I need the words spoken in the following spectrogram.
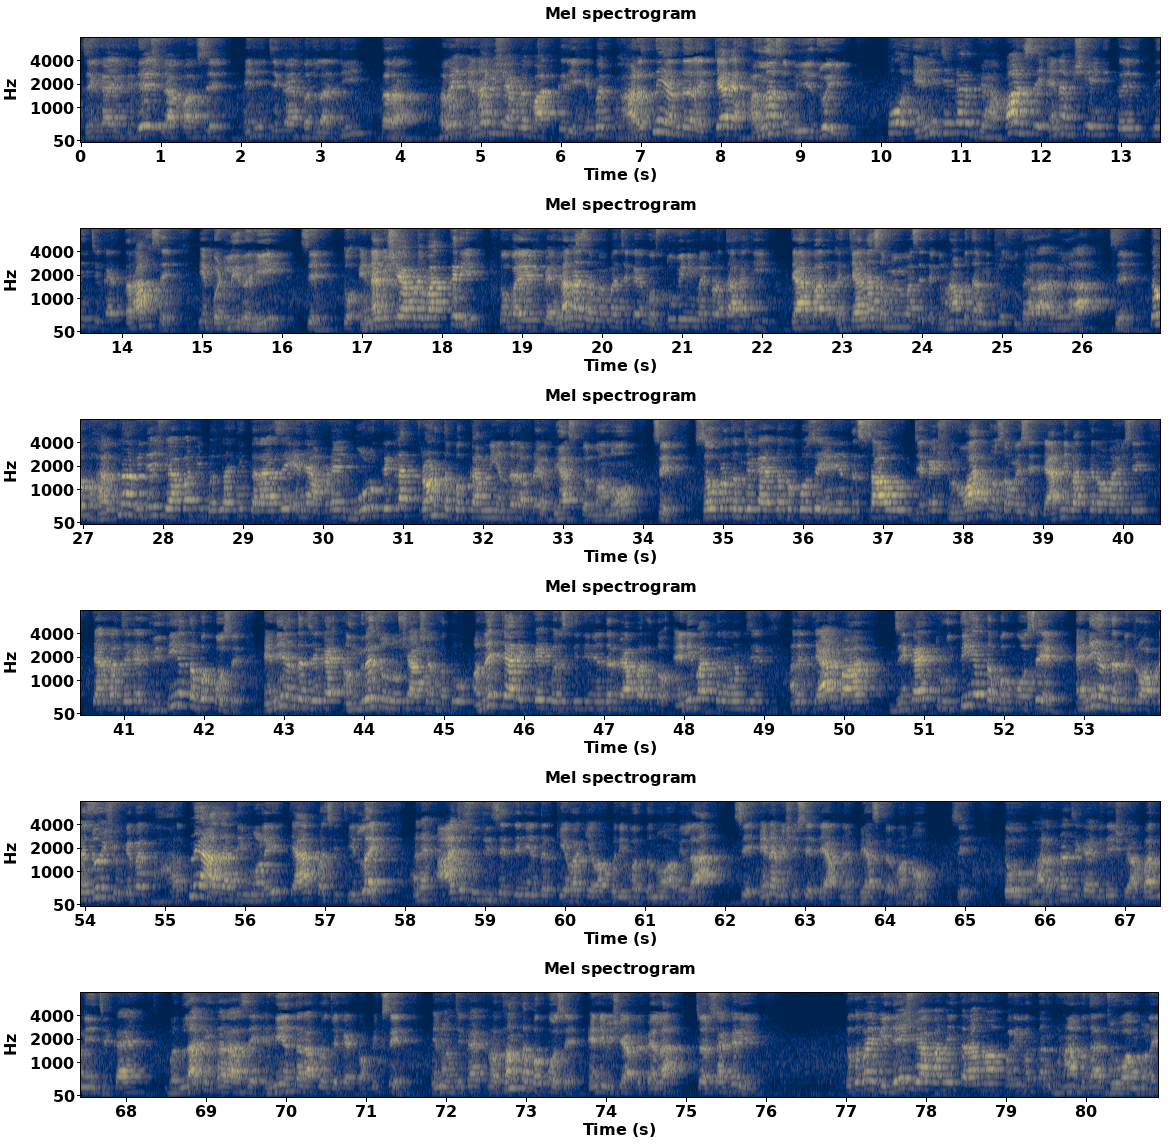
જે કાંઈ વિદેશ વ્યાપાર છે, એની જે કાંઈ બદલાતી તરાહ હવે એના વિશે આપણે વાત કરીએ કે ભાઈ ભારતની અંદર અત્યારે હાલના સમયે જોઈએ તો એની જે કાંઈ વ્યાપાર છે, એના વિશે એની કઈ રીતની જે કાંઈ તરાહ છે એ બદલી રહી છે. તો એના વિશે આપણે વાત કરીએ તો ભાઈ પહેલાના સમયમાં જે કાંઈ વસ્તુ વિનિમય પ્રથા હતી ત્યારબાદ અત્યારના સમયમાં છે તે ઘણા બધા મિત્રો સુધારા આવેલા છે. તો ભારતના વિદેશ વ્યાપારની બદલાતી તરાહ છે, એને આપણે મૂળ કેટલા ત્રણ તબક્કાની અંદર આપણે અભ્યાસ કરવાનો છે. સૌપ્રથમ જે કાંઈ તબક્કો છે, એની અંદર સાવ જે કાંઈ શરૂઆતનો સમય છે, ત્યારની વાત કરવામાં આવી છે. ત્યારબાદ જે કાંઈ દ્વિતીય તબક્કો છે, એની અંદર જે કાંઈ અંગ્રેજોનું શાસન હતું અને ત્યારે કઈ પરિસ્થિતિની અંદર વ્યાપાર હતો, એની વાત કરવાની છે. અને ત્યારબાદ જે કાંઈ તૃતીય તબક્કો છે, એની અંદર મિત્રો આપણે જોઈશું કે ભાઈ ભારતને આઝાદી મળી ત્યાર પછીથી લઈ અને આજ સુધી છે તેની અંદર કેવા કેવા પરિવર્તનો આવેલા છે, એના વિશે છે તે આપણે અભ્યાસ કરવાનો છે. તો ભારતના જે કાંઈ વિદેશ વ્યાપારની જે કાંઈ બદલાતી તરા છે, એની અંદર આપણો જે કાંઈ ટોપિક છે, એનો જે કાંઈ પ્રથમ તબક્કો છે, એની વિશે આપણે પહેલા ચર્ચા કરીએ. તો કે ભાઈ, વિદેશ વ્યાપારની તરાહમાં પરિવર્તન ઘણા બધા જોવા મળે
